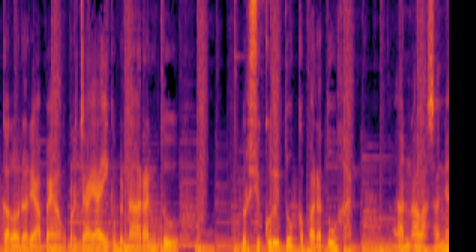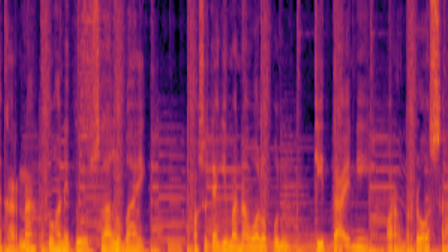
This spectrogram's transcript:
kalau dari apa yang aku percayai kebenaran itu bersyukur itu kepada Tuhan. Dan alasannya karena Tuhan itu selalu baik Maksudnya gimana? Walaupun kita ini orang berdosa,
